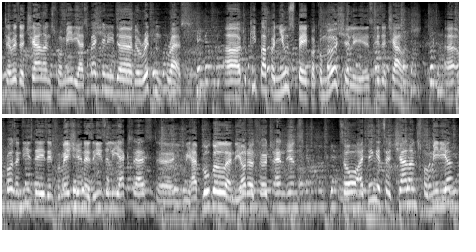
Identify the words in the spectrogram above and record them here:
There is a challenge for media, especially the, the written press. Uh, to keep up a newspaper commercially is, is a challenge. Uh, of course, in these days, information is easily accessed. Uh, we have Google and the other search engines. So I think it's a challenge for media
